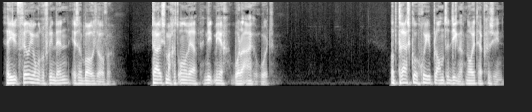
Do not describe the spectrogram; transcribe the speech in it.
Zijn veel jongere vriendin is er boos over. Thuis mag het onderwerp niet meer worden aangeroerd. Op Tresco groeien planten die ik nog nooit heb gezien.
